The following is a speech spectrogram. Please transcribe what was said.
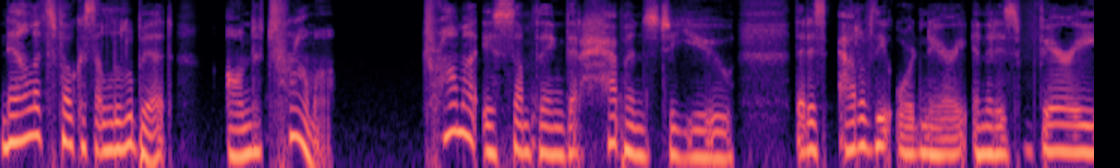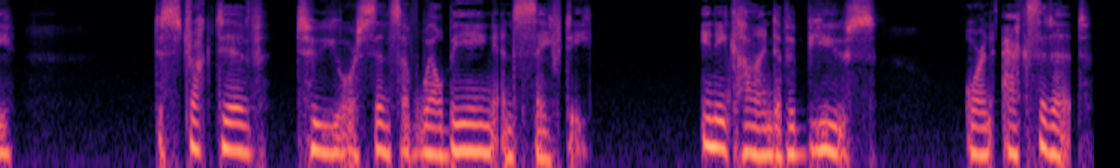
Now let's focus a little bit on trauma. Trauma is something that happens to you that is out of the ordinary and that is very destructive to your sense of well-being and safety. Any kind of abuse or an accident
